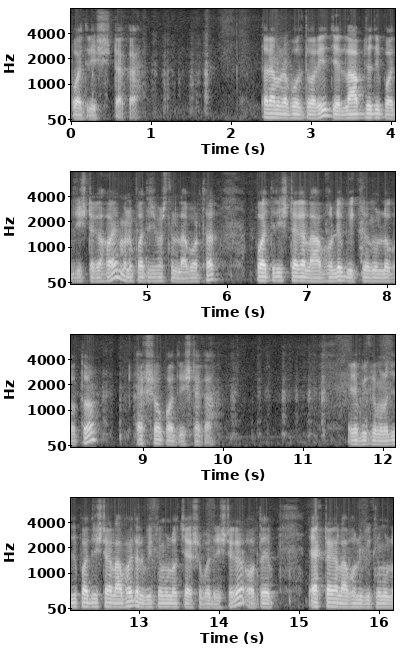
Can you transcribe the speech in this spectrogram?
পঁয়ত্রিশ টাকা। তাহলে আমরা বলতে পারি যে লাভ যদি পঁয়ত্রিশ টাকা হয় মানে পঁয়ত্রিশ পার্সেন্ট লাভ, অর্থাৎ পঁয়ত্রিশ টাকা লাভ হলে বিক্রয় মূল্য কত? একশো পঁয়ত্রিশ টাকা। এটা বিক্রয় মূল্য। যদি পঁয়ত্রিশ টাকা লাভ হয়, তাহলে বিক্রয় মূল্য হচ্ছে একশো পঁয়ত্রিশ টাকা। অতএব এক টাকা লাভ হলে বিক্রয় মূল্য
